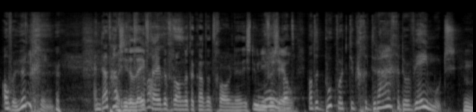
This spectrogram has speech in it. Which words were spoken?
over hun ging. En dat had Als je de leeftijden verandert, dan kan het gewoon, eh, is het universeel. Nee, want, want het boek wordt natuurlijk gedragen door weemoed. Hm.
